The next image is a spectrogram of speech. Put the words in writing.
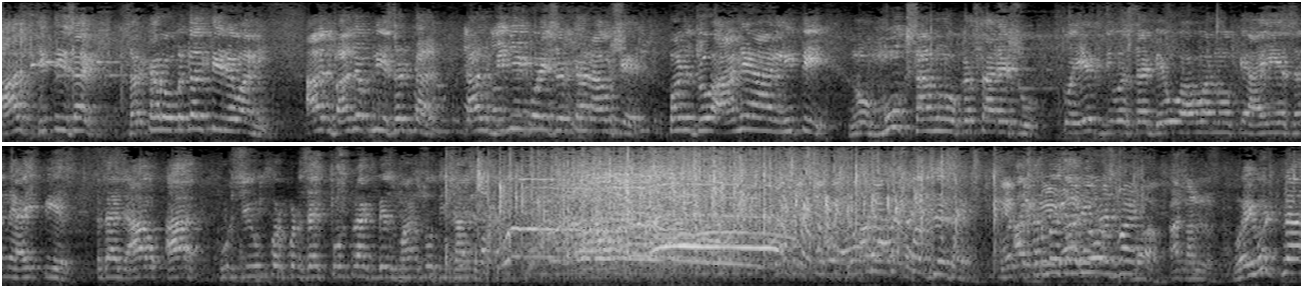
આ સ્થિતિ સાહેબ સરકારો બદલતી રહેવાની. આજ ભાજપની સરકાર કાલ બીજી કોઈ સરકાર આવશે. પણ જો આને આ નીતિ નો મુખ સામનો કરતા રહેશું તો એક દિવસ સાહેબ એવો આવવાનો કે આઈએસ અને આઈપીએસ કદાચ આ આ ખુરશી ઉપર પણ સાહેબ કોન્ટ્રાક્ટ બેઝ માણસોથી શાસન વહીવટના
